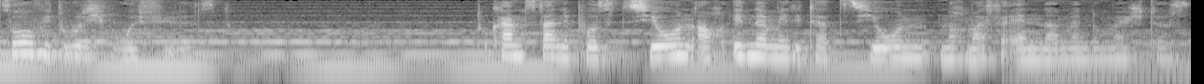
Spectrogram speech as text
so wie du dich wohlfühlst. Du kannst deine Position auch in der Meditation nochmal verändern, wenn du möchtest.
